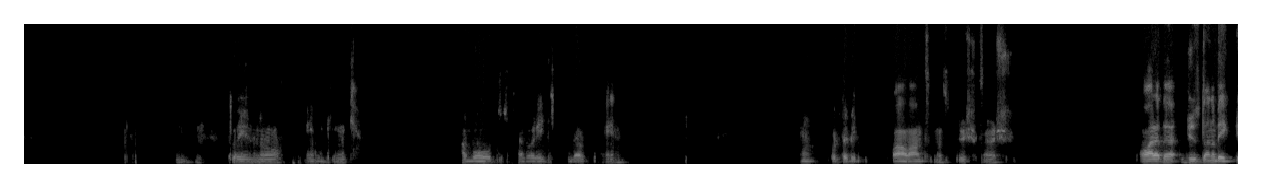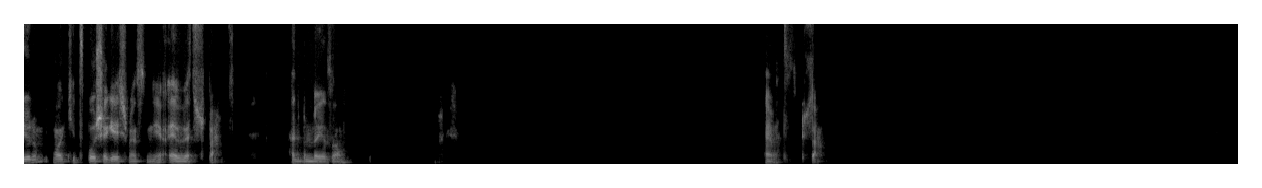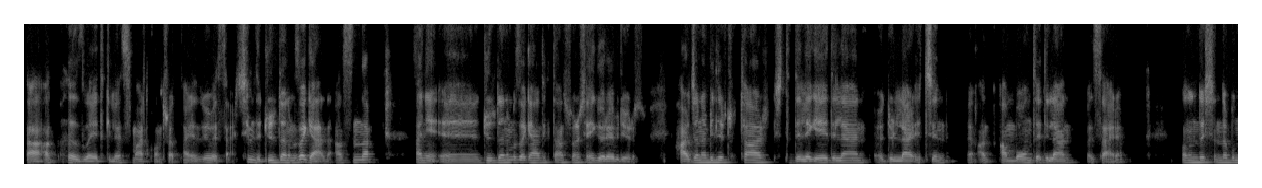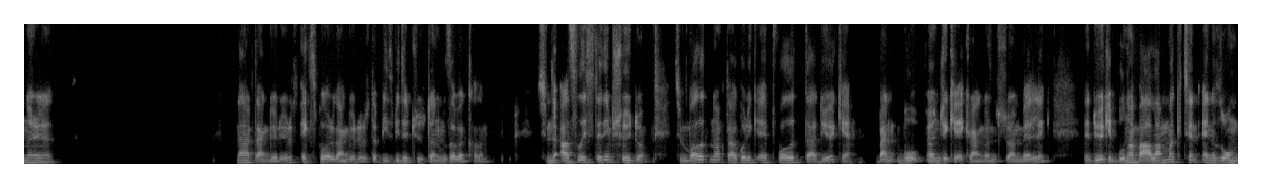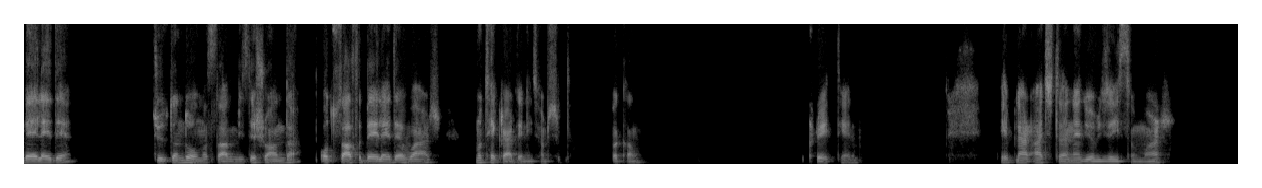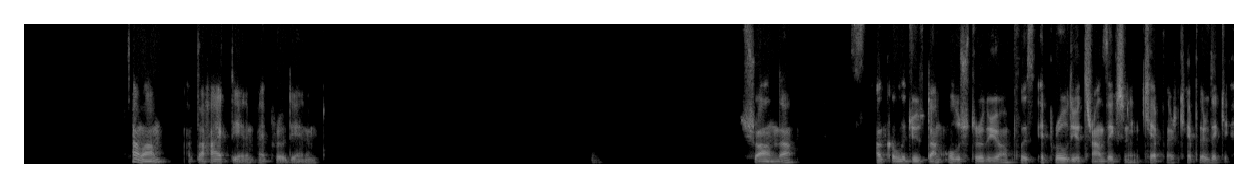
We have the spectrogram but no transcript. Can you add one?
do you know anything about algorithm blockchain? Hı, Burada bir bağlantımız düşmüş. O arada cüzdanı bekliyorum. Vakit boşa geçmesin diye. Evet süper. Hadi bunu da yazalım. Evet güzel. Daha hızlı etkili smart kontratlar yazıyor vesaire. Şimdi cüzdanımıza geldi. Aslında hani e, cüzdanımıza geldikten sonra şey görebiliyoruz. Harcanabilir tutar, işte delege edilen, ödüller için e, un- unbound edilen vesaire. Onun dışında bunları nereden görüyoruz? Explorer'dan görüyoruz da biz bir de cüzdanımıza bakalım. Şimdi asıl istediğim şuydu. Şimdi wallet.agoric app wallet da diyor ki ben bu önceki ekran görüntüsü ön bellek e, diyor ki buna bağlanmak için en az 10 BLD cüzdanında olması lazım. Bizde şu anda 36 BLD var. Bunu tekrar deneyeceğim şimdi. Bakalım. Create diyelim. App'ler açtı. Ne diyor bir JSON var. Tamam. Hatta hike diyelim. Approve diyelim. Şu anda akıllı cüzdan oluşturuluyor. Please approve diyor transaction in Kepler. Kepler'deki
